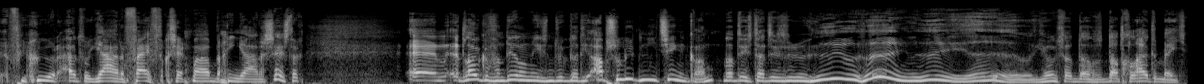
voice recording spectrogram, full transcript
figuur uit de jaren 50, zeg maar, begin jaren 60. En het leuke van Dylan is natuurlijk dat hij absoluut niet zingen kan. Dat is, dat is dat, dat geluid een beetje.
